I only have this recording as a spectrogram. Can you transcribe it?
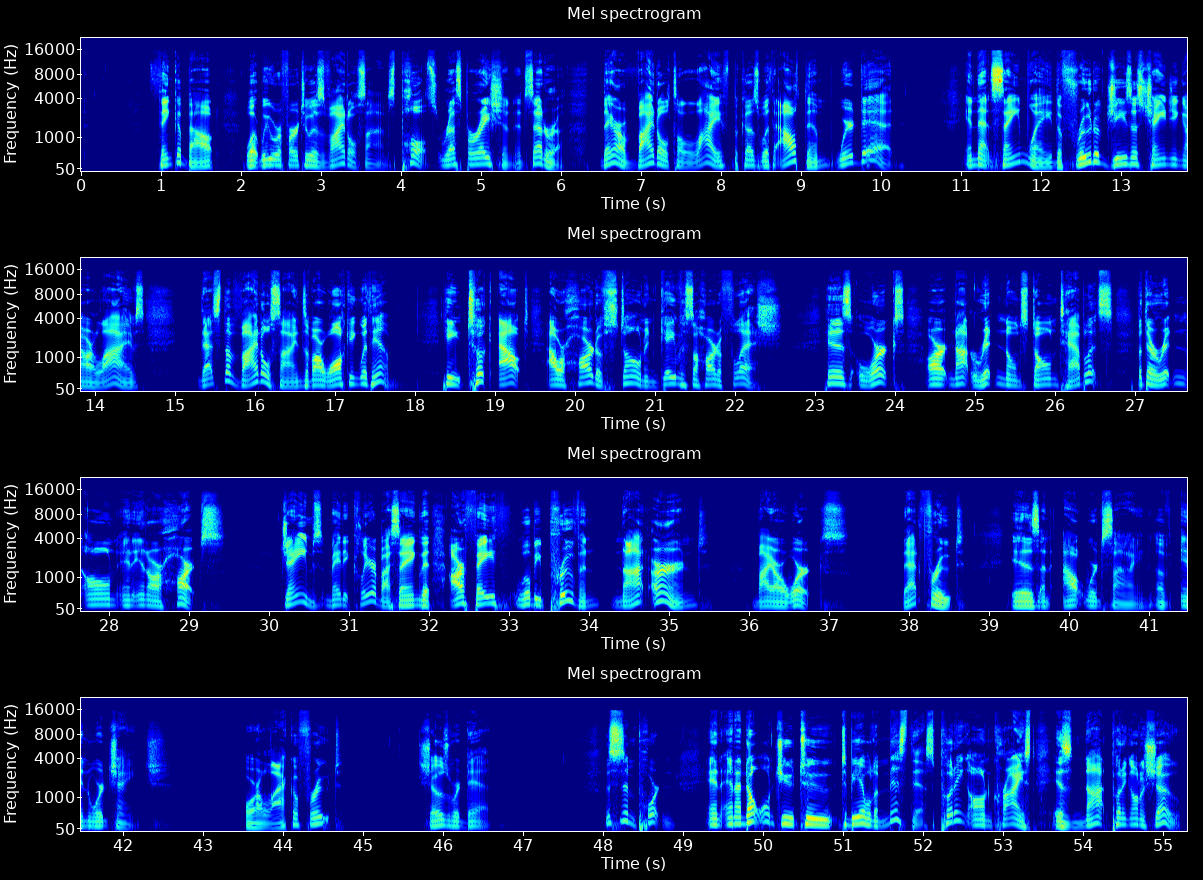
Think about what we refer to as vital signs pulse, respiration, etc. They are vital to life because without them, we're dead. In that same way, the fruit of Jesus changing our lives, that's the vital signs of our walking with Him. He took out our heart of stone and gave us a heart of flesh. His works are not written on stone tablets, but they're written on and in our hearts. James made it clear by saying that our faith will be proven, not earned, by our works. That fruit is an outward sign of inward change, or a lack of fruit shows we're dead. This is important. And and I don't want you to to be able to miss this. Putting on Christ is not putting on a show.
